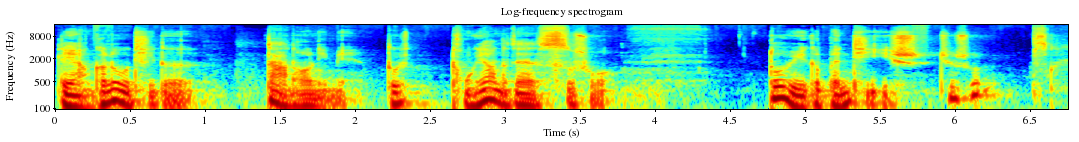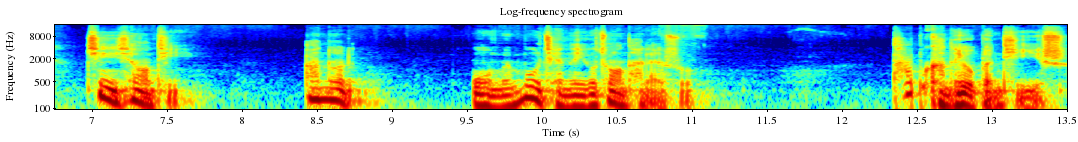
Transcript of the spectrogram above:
两个肉体的大脑里面，都同样的在思索，都有一个本体意识，就是说镜像体。按照我们目前的一个状态来说，他不可能有本体意识，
